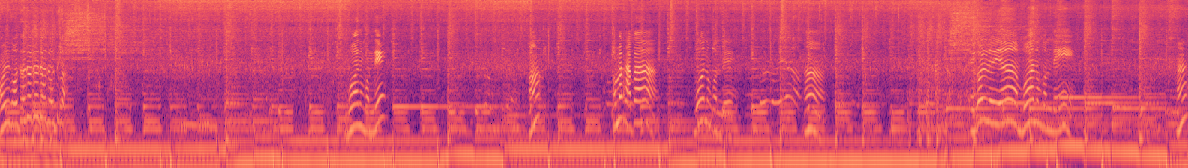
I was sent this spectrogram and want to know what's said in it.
어디 어디 어디 어디 어디 어디가 뭐 하는 건데? 어? 엄마 봐봐 뭐 하는 건데? 어. 이걸로야 뭐 하는 건데? 어?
